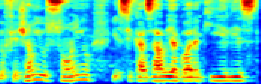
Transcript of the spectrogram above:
em O Feijão e o Sonho esse casal, e agora aqui eles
